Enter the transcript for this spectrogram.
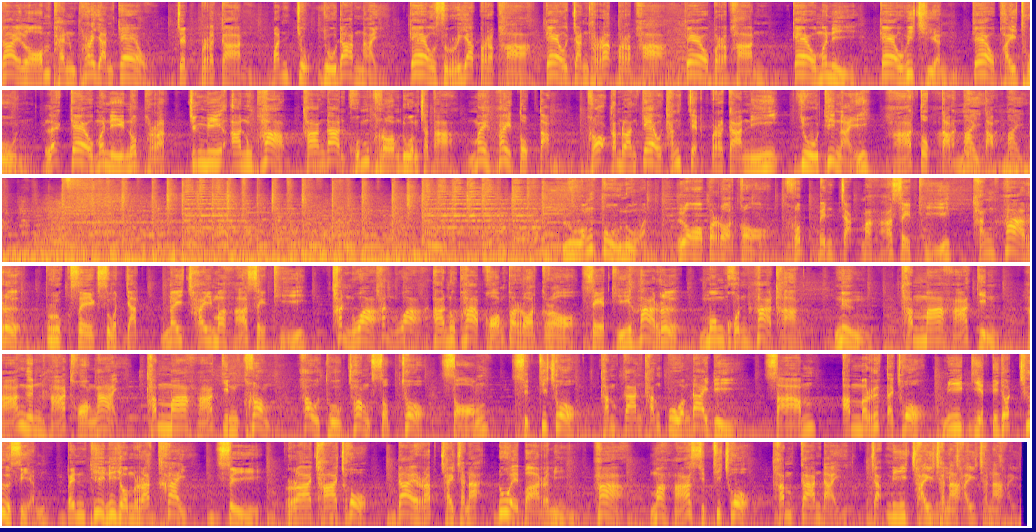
ได้หลอมแผ่นพระยันแก้วเจ็ดประการ บรรจุอยู่ด้านใน แก้วสุริยประภา แก้วจันทรประภา แก้วประพาน แก้วมณี แก้ววิเชียน แก้วไพฑูรย์และแก้วมณีนพรัตน์จึงมีอนุภาพทางด้านคุ้มครองดวงชะตาไม่ให้ตกต่ำ เพราะกำลังแก้วทั้งเจ็ดประการนี้ อยู่ที่ไหน หาตกต่ำไม่ต่ำไม่ หลวงปู่นวลหล่อประหลอดกอครบเบญจมหาเศรษฐี ทั้งห้าเริกษ์ปลุกเสกสวดยัดในชัยมหาเศรษฐี ท่านว่าท่านว่าอานุภาพของประหลอดกรอเศรษฐีห้าเริกษ์มงคลห้าทางหนึ่งทำมาหากิน หาเงินหาทองง่ายทำมาหากินคล่อง เข้าถูกช่องศพโชคสองสิทธิโชคทำการทั้งปวงได้ดี 3. อมฤตโชค มีเกียรติยศชื่อเสียง เป็นที่นิยมรักใคร่ 4. ราชาโชค ได้รับชัยชนะด้วยบารมี 5. มหาสิทธิโชคทำการใดจะมีชัยชนะชัยชนะ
